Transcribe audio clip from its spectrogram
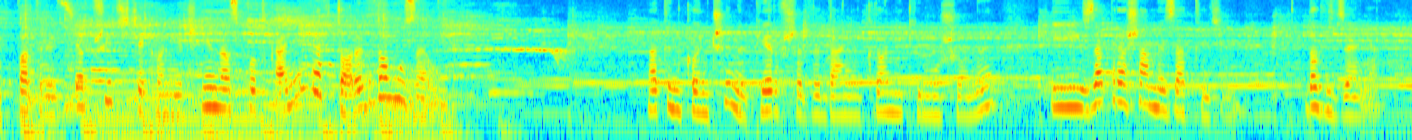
jak Patrycja, przyjdźcie koniecznie na spotkanie we wtorek do muzeum. Na tym kończymy pierwsze wydanie Kroniki Muszyny i zapraszamy za tydzień. Do widzenia.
